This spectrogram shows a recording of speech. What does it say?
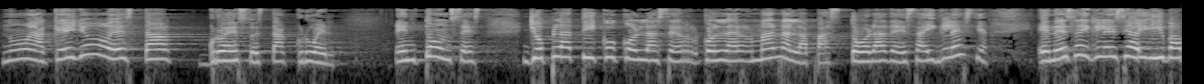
No, aquello está grueso, está cruel. Entonces, yo platico con la, con la hermana, la pastora de esa iglesia. En esa iglesia iba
